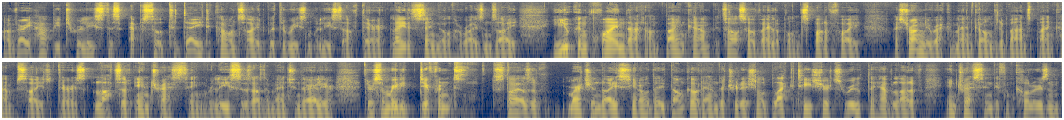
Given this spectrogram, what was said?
I'm very happy to release this episode today to coincide with the recent release of their latest single, Horizon's Eye. You can find that on Bandcamp. It's also available on Spotify. I strongly recommend going to the band's Bandcamp site. There's lots of interesting releases, as I mentioned earlier. There's some really different styles of merchandise. You know, they don't go down the traditional black t-shirts route. They have a lot of interesting different colors and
